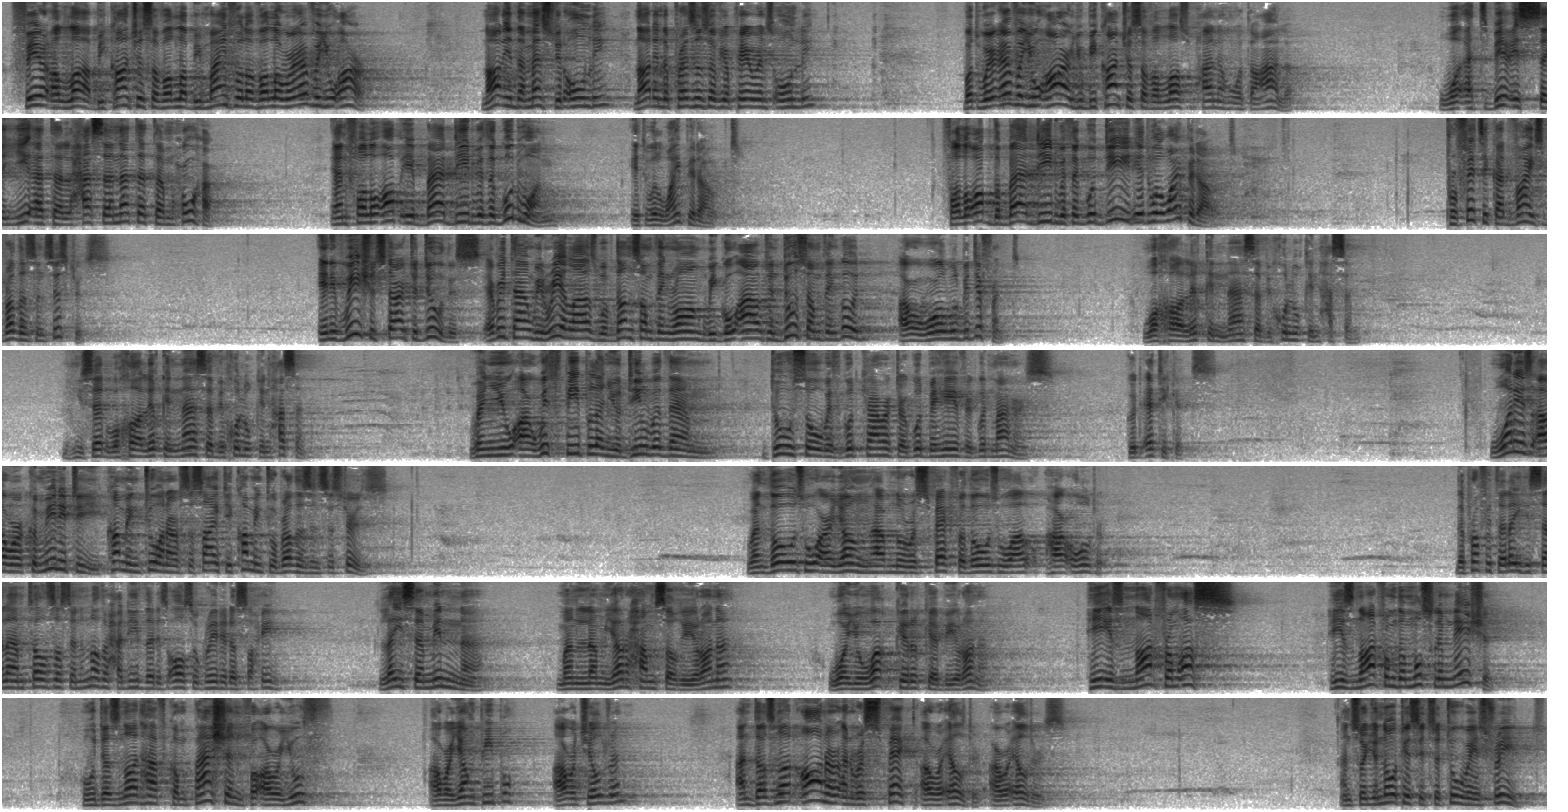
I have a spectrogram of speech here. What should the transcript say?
Fear Allah, be conscious of Allah, be mindful of Allah wherever you are. Not in the masjid only, not in the presence of your parents only, but wherever you are, you be conscious of Allah subhanahu wa ta'ala. وَأَتْبِعِ السَّيِّئَةَ الْحَسَنَةَ تَمْحُوهَا And follow up a bad deed with a good one, it will wipe it out. Follow up the bad deed with a good deed, it will wipe it out. Prophetic advice, brothers and sisters. And if we should start to do this, every time we realize we've done something wrong, we go out and do something good, our world will be different. وَخَالِقِ النَّاسَ بِخُلُقٍ حَسَنٍ He said, وَخَالِقِ النَّاسَ بِخُلُقٍ حَسَنٍ When you are with people and you deal with them, do so with good character, good behavior, good manners, good etiquettes. What is our community coming to and our society coming to, brothers and sisters? When those who are young have no respect for those who are older. The Prophet ﷺ tells us in another hadith that is also graded as sahih ليس منا من لم يرحم صغيرنا ويوقر كبيرنا He is not from us he is not from the Muslim nation who does not have compassion for our youth, our young people, our children, and does not honor and respect our elder, our elders. And so you notice it's a two-way street.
